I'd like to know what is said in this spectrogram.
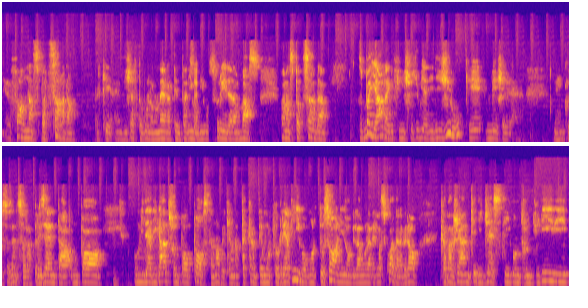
eh, fa una spazzata, perché eh, di certo quello non era il tentativo sì. di costruire dal basso, fa una spazzata sbagliata che finisce sui piedi di Giroud, che invece in questo senso rappresenta un po' un'idea di calcio un po' opposta, no? perché è un attaccante molto creativo, molto solido, che lavora per la squadra, però capace anche di gesti controintuitivi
